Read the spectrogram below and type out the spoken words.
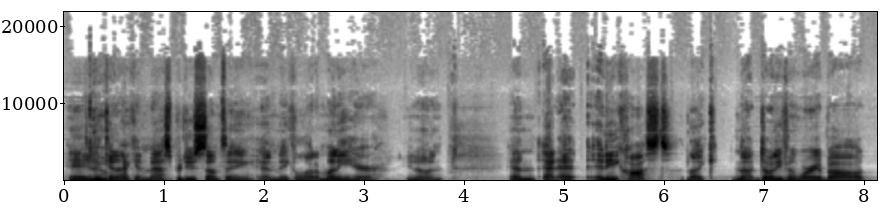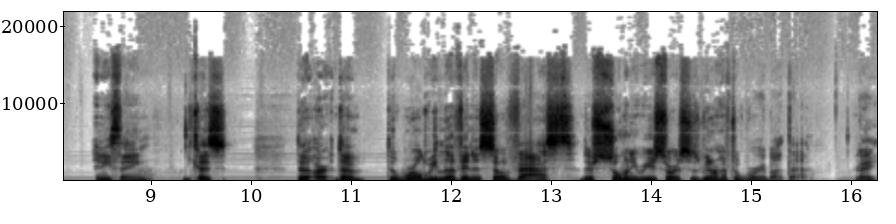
hey, I can I can mass produce something and make a lot of money here, you know, and and at, at any cost. Like not don't even worry about anything because the our, the the world we live in is so vast. There's so many resources. We don't have to worry about that, right?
